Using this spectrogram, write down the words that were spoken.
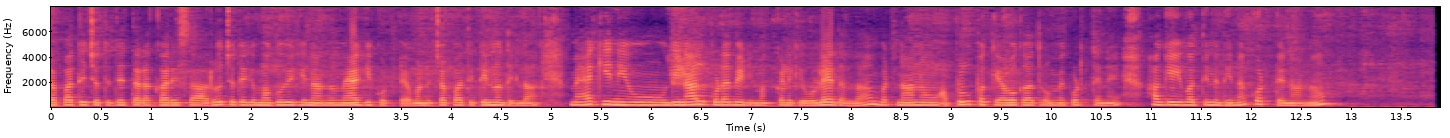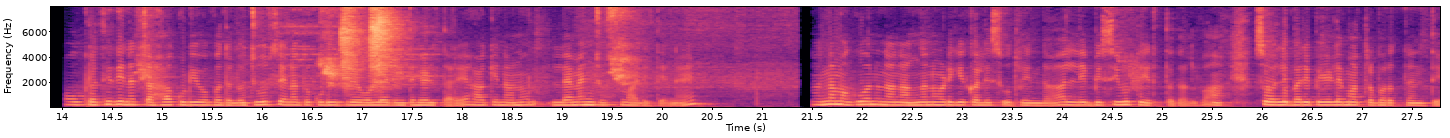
ಚಪಾತಿ ಜೊತೆಗೆ ತರಕಾರಿ ಸಾರು, ಜೊತೆಗೆ ಮಗುವಿಗೆ ನಾನು ಮ್ಯಾಗಿ ಕೊಟ್ಟೆ. ಅವನು ಚಪಾತಿ ತಿನ್ನೋದಿಲ್ಲ ಮ್ಯಾಗಿ ನೀವು ದಿನಾಲು ಕೊಡಬೇಡಿ ಮಕ್ಕಳಿಗೆ, ಒಳ್ಳೆಯದಲ್ಲ. ಬಟ್ ನಾನು ಅಪರೂಪಕ್ಕೆ ಯಾವಾಗಾದರೂ ಒಮ್ಮೆ ಕೊಡ್ತೇನೆ. ಹಾಗೆ ಇವತ್ತಿನ ದಿನ ಕೊಟ್ಟೆ ನಾನು. ನಾವು ಪ್ರತಿದಿನ ಚಹಾ ಕುಡಿಯುವ ಬದಲು ಜ್ಯೂಸ್ ಏನಾದರೂ ಕುಡಿದ್ರೆ ಒಳ್ಳೆಯದು ಅಂತ ಹೇಳ್ತಾರೆ. ಹಾಗೆ ನಾನು ಲೆಮನ್ ಜ್ಯೂಸ್ ಮಾಡಿದ್ದೇನೆ. ನನ್ನ ಮಗುವನ್ನು ನಾನು ಅಂಗನವಾಡಿಗೆ ಕಲಿಸೋದ್ರಿಂದ ಅಲ್ಲಿ ಬಿಸಿ ಊಟ ಇರ್ತದಲ್ವಾ? ಸೊ ಅಲ್ಲಿ ಬರೀ ಬೇಳೆ ಮಾತ್ರ ಬರುತ್ತಂತೆ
